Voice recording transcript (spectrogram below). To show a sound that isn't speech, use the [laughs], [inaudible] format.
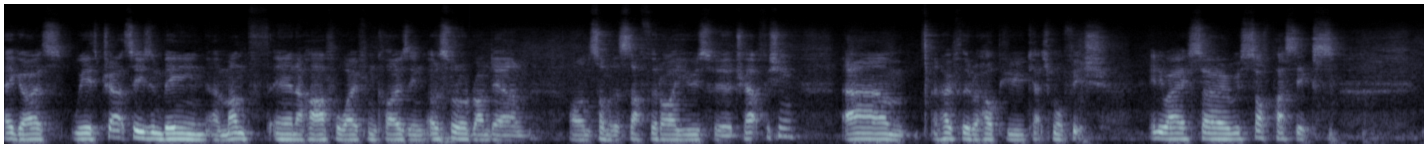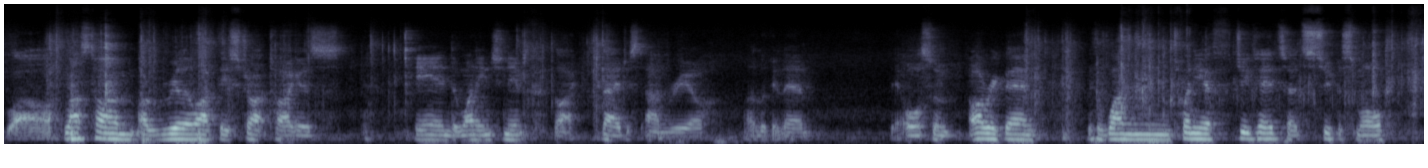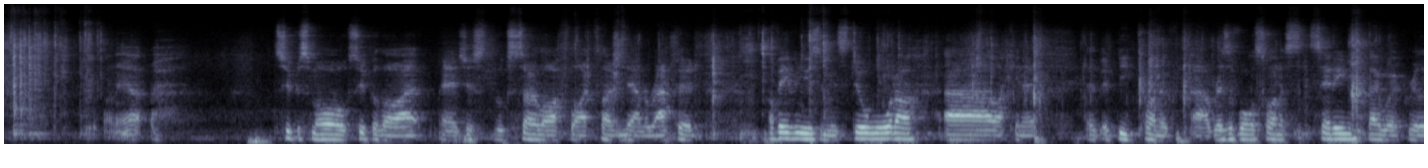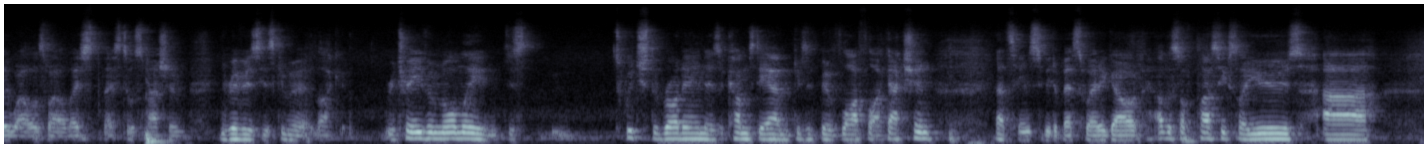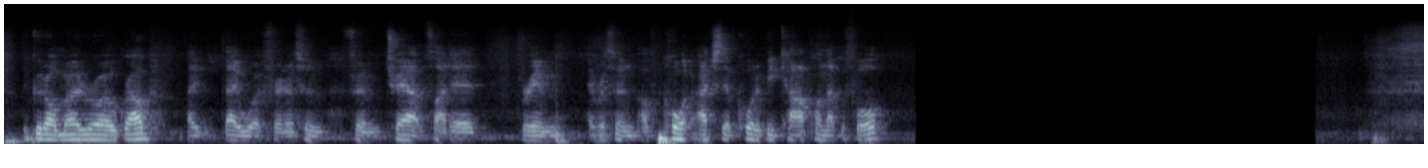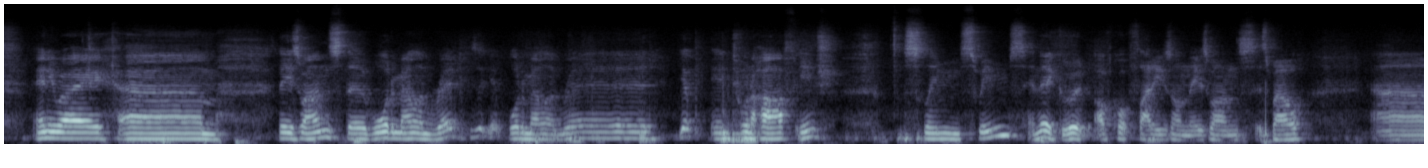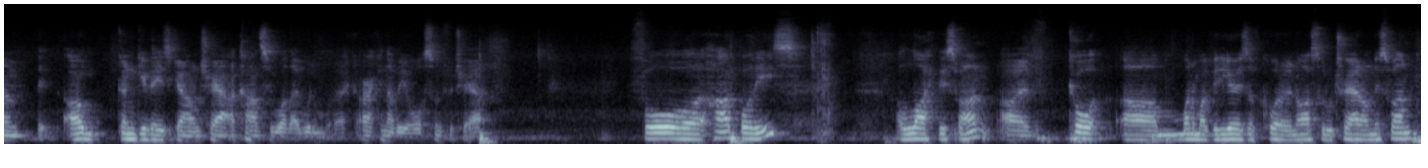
Hey guys, with trout season being a month and a half away from closing, I just sort of run down on some of the stuff that I use for trout fishing, um, and hopefully it'll help you catch more fish. Anyway, so with soft plastics, well, last time I really liked these striped tigers and the one inch nymph, like they're just unreal. Like, look at them, they're awesome. I rig them with a 120th jig head, so it's super small out. Super small, super light, and it just looks so lifelike floating down a rapid. I've even used them in still water, uh, like in a, a, a, big kind of uh, reservoir kind of setting. They work really well as well. They, they still smash them. In the rivers, just give them a, like retrieve them normally, and just twitch the rod end as it comes down. It gives it a bit of lifelike action. That seems to be the best way to go. Other soft plastics I use are the good old motor oil grub they, they work for anything from trout, flathead, bream, everything. I've caught actually I've caught a big carp on that before. Anyway, um, these ones, the watermelon red, is it? Yep, watermelon red. Yep, in two and a half inch slim swims, and they're good. I've caught flatties on these ones as well. Um, I'm going to give these a go on trout. I can't see why they wouldn't work. I reckon they'll be awesome for trout. For hard bodies, I like this one. I've caught um, one of my videos. I've caught a nice little trout on this one.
